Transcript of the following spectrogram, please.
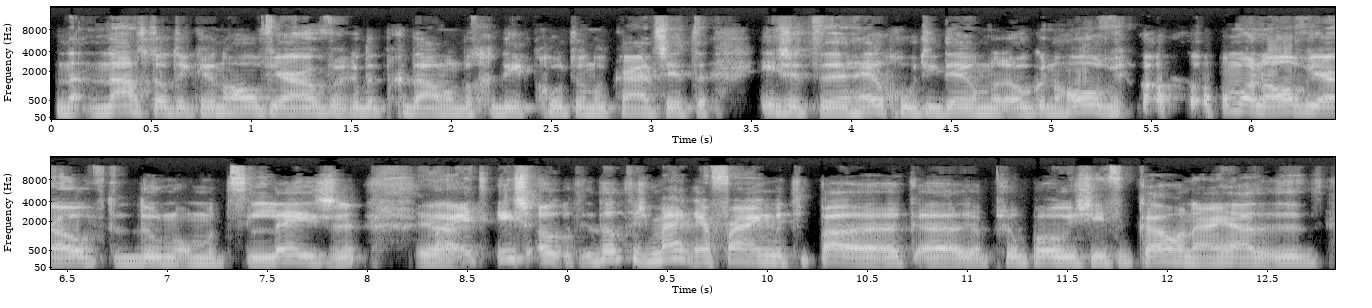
na- naast dat ik er een half jaar over heb gedaan om het gedicht goed in elkaar te zetten, is het een heel goed idee om er ook een half, om een half jaar over te doen om het te lezen. Ja. Maar het is ook, dat is mijn ervaring met die po- eh, poëzie van Kouwenaar. Ja, het,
